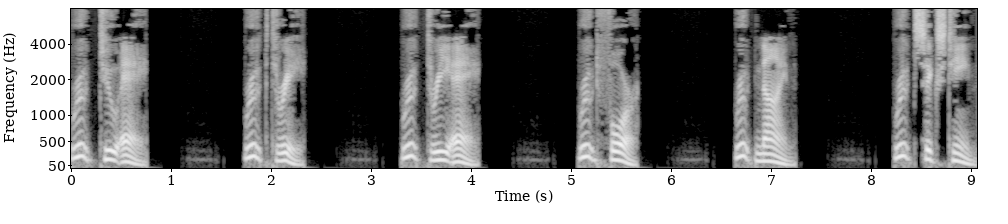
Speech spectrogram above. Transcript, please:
Route 2A Route 3 Route 3A Route 4 Route 9 Route 16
